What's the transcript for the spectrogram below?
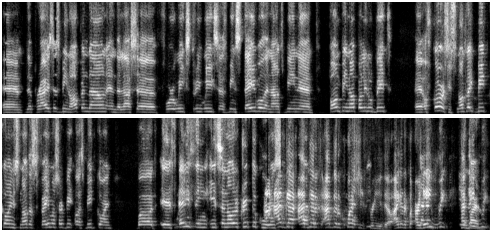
and the price has been up and down and the last uh, four weeks three weeks has been stable and now it's been uh, pumping up a little bit. Uh, of course, it's not like Bitcoin. It's not as famous as Bitcoin, but if anything, it's another cryptocurrency. I've got, I've got, a, I've got a question for you though. I got a. Are they re, have they re,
